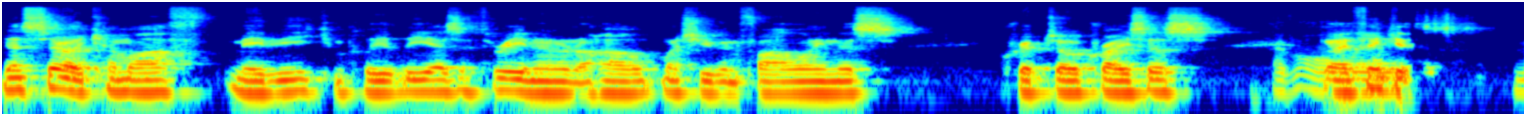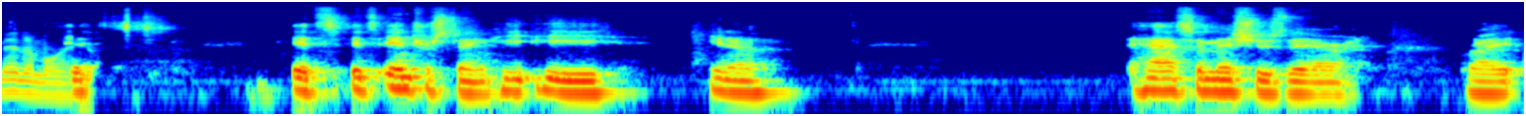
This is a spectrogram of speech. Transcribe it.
necessarily come off maybe completely as a three. And I don't know how much you've been following this crypto crisis, but I think it's minimally. It's it's it's interesting. He he, you know, has some issues there, right?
